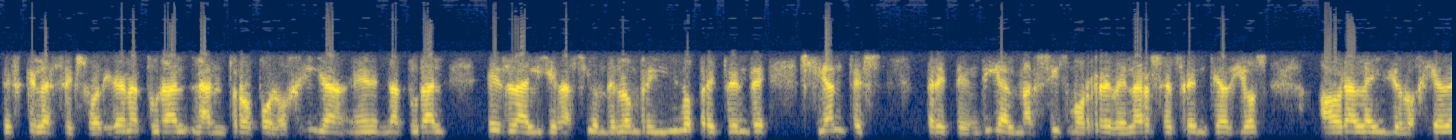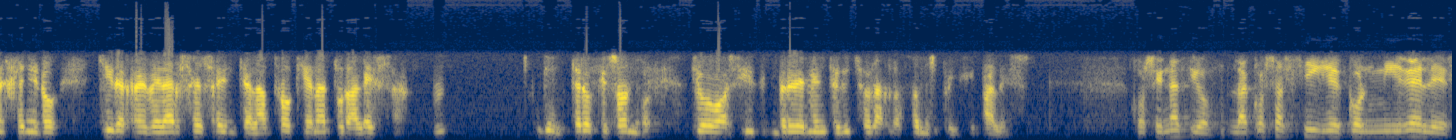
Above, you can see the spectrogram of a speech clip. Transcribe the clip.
es que la sexualidad natural, la antropología eh, natural es la alienación del hombre y no pretende, si antes pretendía el marxismo rebelarse frente a Dios, ahora la ideología de género quiere rebelarse frente a la propia naturaleza. Bien, creo que son, yo así brevemente dicho, las razones principales. José Ignacio, la cosa sigue con Migueles,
